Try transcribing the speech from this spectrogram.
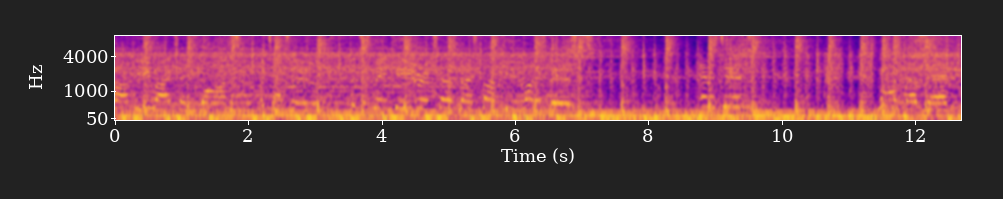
copyrights, and he wants a tattoo that says Mickey Urge the best. Fuck you on his and his tits. Wilson, Mark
